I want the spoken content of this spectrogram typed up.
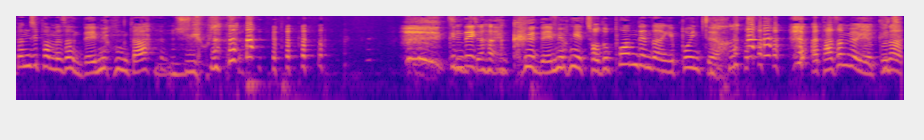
편집하면서 네 명 다 죽이고 싶다. 근데. 그 네 명에 저도 포함된다는 게 포인트야. 아 다섯 명이었구나.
